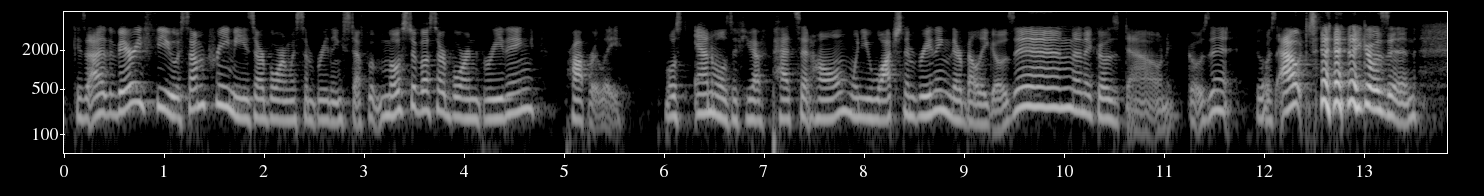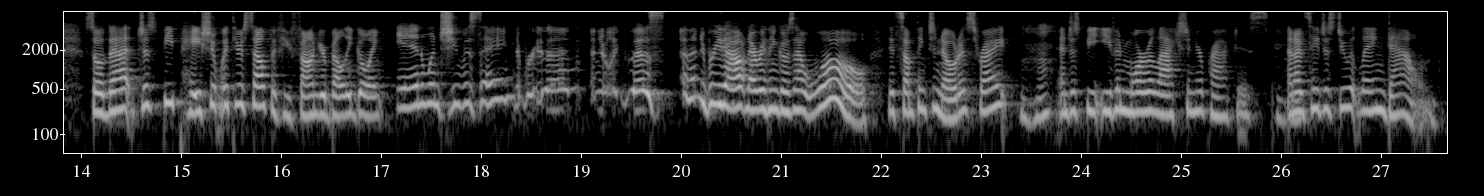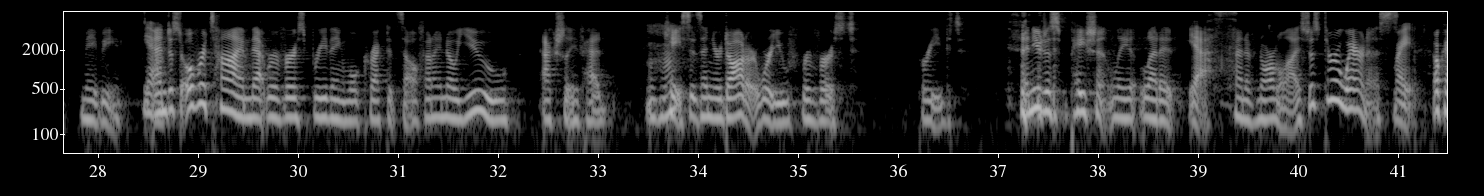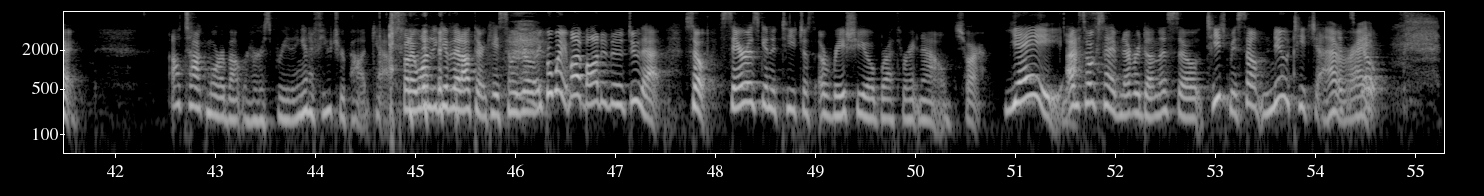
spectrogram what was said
because very few some preemies are born with some breathing stuff but most of us are born breathing properly. Most animals if you have pets at home when you watch them breathing their belly goes in and it goes down it goes in it goes out and it goes in. So that just be patient with yourself. If you found your belly going in when she was saying to breathe in and you're like this and then you breathe out and everything goes out whoa it's something to notice right? Mm-hmm. and just be even more relaxed in your practice. Mm-hmm. and i'd say just do it laying down maybe. Yeah. And just over time, that reverse breathing will correct itself. And I know you actually have had mm-hmm. cases in your daughter where you've reversed breathed. and you just patiently let it yes kind of normalize just through awareness. Right. Okay. I'll talk more about reverse breathing in a future podcast, but I wanted to give that out there in case somebody's like, but wait, my body didn't do that. So Sarah's going to teach us a ratio breath right now. Sure. Yay. Yes. I'm so excited. I've never done this. So teach me something new, teach us. All right.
